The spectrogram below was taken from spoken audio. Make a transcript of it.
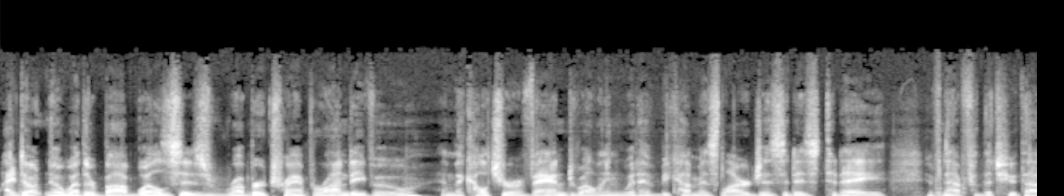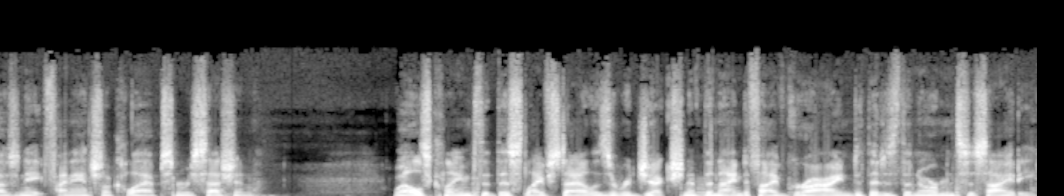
I don't know whether Bob Wells's rubber tramp rendezvous and the culture of van dwelling would have become as large as it is today if not for the 2008 financial collapse and recession. Wells claims that this lifestyle is a rejection of the 9 to 5 grind that is the norm in society.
